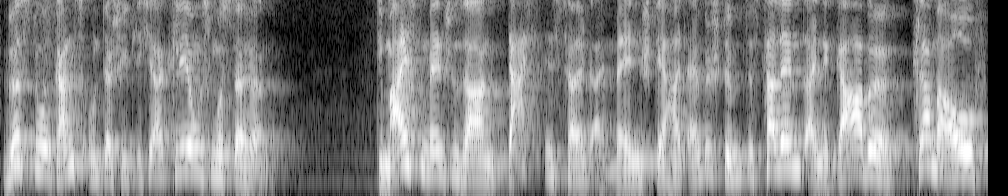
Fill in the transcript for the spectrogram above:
wirst du ganz unterschiedliche Erklärungsmuster hören. Die meisten Menschen sagen, das ist halt ein Mensch, der hat ein bestimmtes Talent, eine Gabe, Klammer auf,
